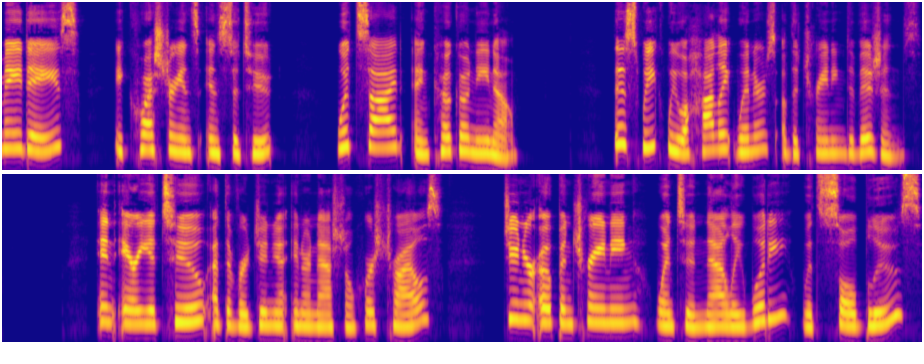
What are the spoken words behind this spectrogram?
May Days, Equestrians Institute, Woodside, and Coconino. This week, we will highlight winners of the training divisions. In Area 2 at the Virginia International Horse Trials, Junior Open training went to Natalie Woody with Soul Blues.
